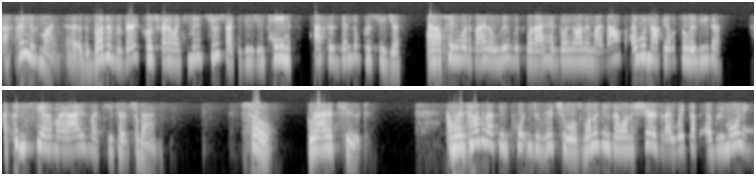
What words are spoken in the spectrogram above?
a, friend of mine, uh, the brother of a very close friend of mine, committed suicide because he was in pain after a dental procedure And I'll tell you what, if I had to live with what I had going on in my mouth, I would not be able to live either. I couldn't see out of my eyes, my teeth hurt so bad. So, gratitude. And when I talk about the importance of rituals, one of the things I want to share is that I wake up every morning,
